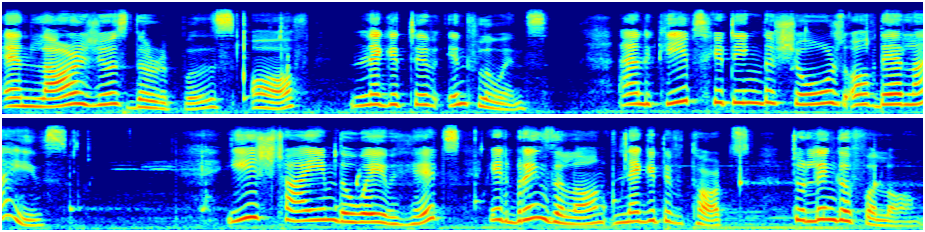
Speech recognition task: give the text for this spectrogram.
enlarges the ripples of negative influence and keeps hitting the shores of their lives. Each time the wave hits, it brings along negative thoughts to linger for long.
